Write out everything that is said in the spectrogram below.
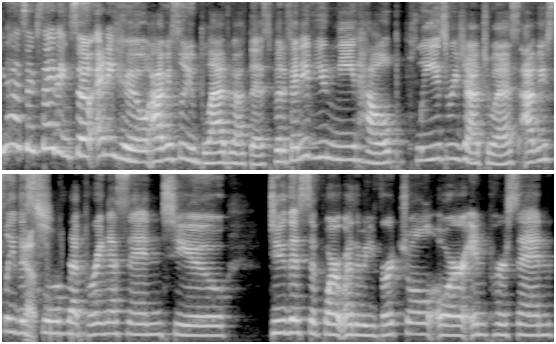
Yeah, it's exciting. So, anywho, obviously we blabbed about this, but if any of you need help, please reach out to us. Obviously, the yes. schools that bring us in to do this support, whether it be virtual or in person,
